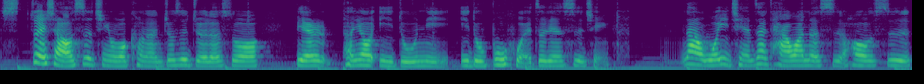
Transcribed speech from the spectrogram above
最小的事情，我可能就是觉得说别人朋友已读你已读不回这件事情。那我以前在台湾的时候是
